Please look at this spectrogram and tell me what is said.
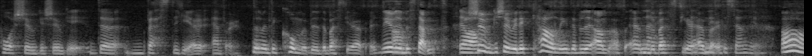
på 2020, the best year ever. Nej, men det kommer bli the best year ever. Det vi Ja. bestämt. Ja. 2020 det kan inte bli annat än the best year ett ever. nytt decennium. Ah,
